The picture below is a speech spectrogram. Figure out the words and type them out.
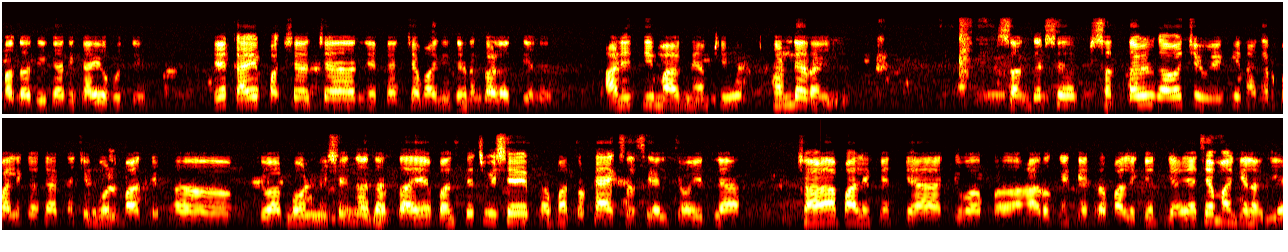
पदाधिकारी काही होते हे काही पक्षाच्या नेत्यांच्या मागे धरणगळत गेले आणि ती मागणी आमची खंड राहिली. संघर्ष सत्तावीस गावाची वेगळी नगरपालिका करण्याची मूळ मागणी किंवा मूळ विषय न धरता हे भलतेच विषय मग तो टॅक्स असेल किंवा इथल्या शाळा पालिकेत घ्या किंवा आरोग्य केंद्र पालिकेत घ्या याच्या मागे लागले.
